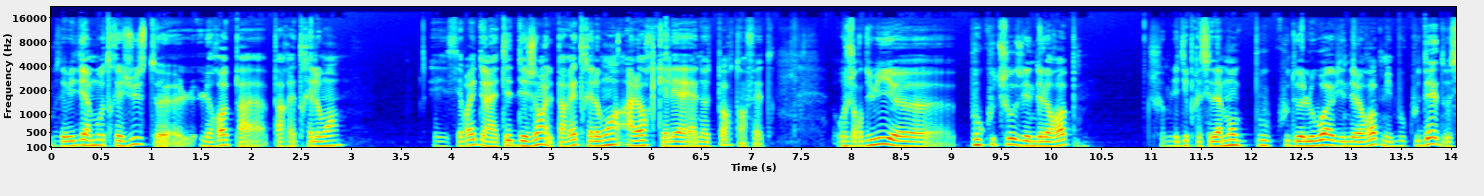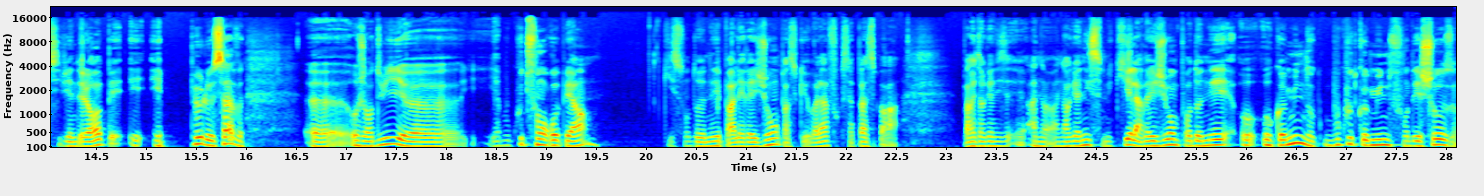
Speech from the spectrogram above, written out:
Vous avez dit un mot très juste, euh, l'Europe paraît très loin. Et c'est vrai que dans la tête des gens, elle paraît très loin alors qu'elle est à notre porte en fait. Aujourd'hui, euh, beaucoup de choses viennent de l'Europe. Comme je l'ai dit précédemment, beaucoup de lois viennent de l'Europe, mais beaucoup d'aides aussi viennent de l'Europe et, peu le savent. Euh, aujourd'hui, il y a beaucoup de fonds européens qui sont donnés par les régions parce que voilà, faut que ça passe par par un, organisme qui est la région pour donner aux, communes. Donc beaucoup de communes font des choses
